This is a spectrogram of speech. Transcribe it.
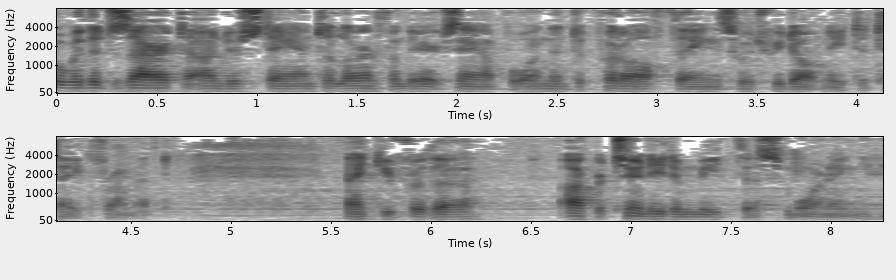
but with a desire to understand, to learn from their example, and then to put off things which we don't need to take from it. Thank you for the opportunity to meet this morning.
